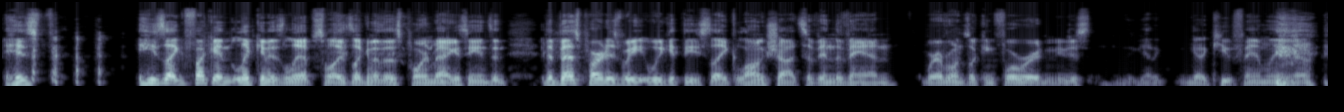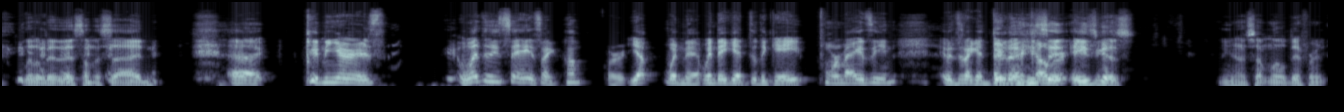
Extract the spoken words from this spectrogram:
His he's like fucking licking his lips while he's looking at those porn magazines, and the best part is we we get these like long shots of in the van where everyone's looking forward, and you just you got a you got a cute family, you know, a little bit of this on the side. uh, Kinnear is what did he say? It's like huh. Or yep, when they when they get to the gay porn magazine, it was like a dude on the he, cover. said, he goes, you know, something a little different.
